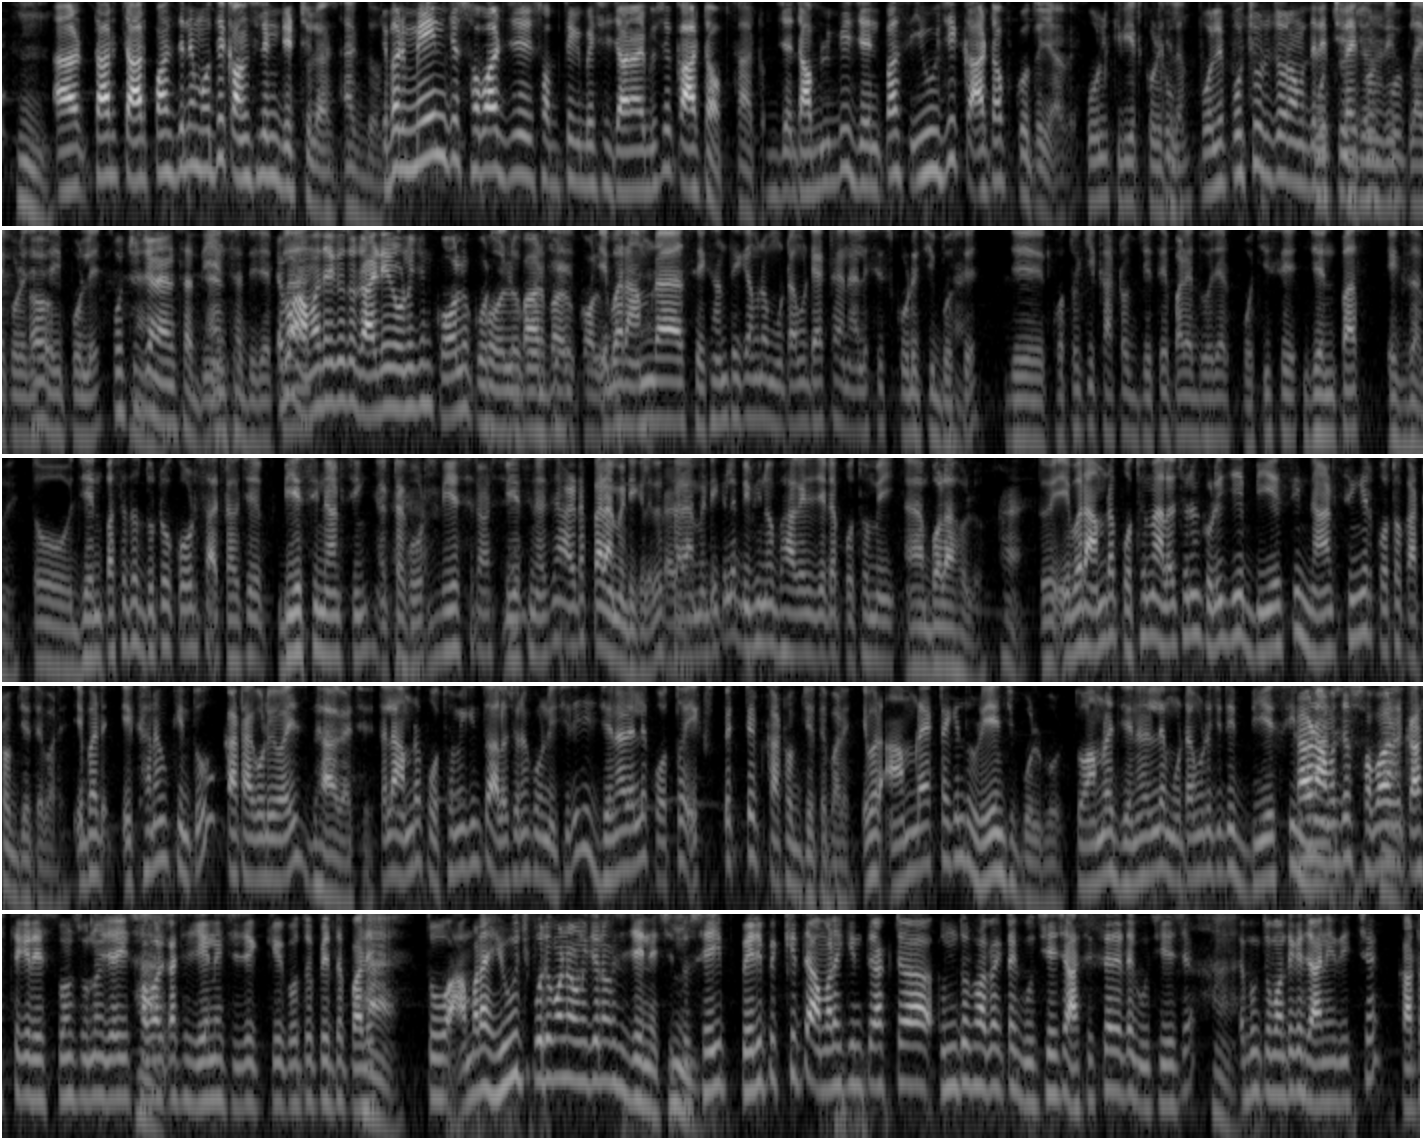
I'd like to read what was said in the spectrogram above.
আর তার চার পাঁচ দিনের মধ্যে কাউন্সিলিং ডেট চলে আসবে। একদম। এবার মেইন যে সবার যে সব থেকে বেশি জানার বিষয় কাট অফ কাট। যে WB JENPAS UG cut off কত যাবে। পোল ক্রিয়েট করেছিলাম। বলে প্রচুর জন আমাদের রিপ্লাই রিপ্লাই করেছে সেই পোলে প্রচুর জন অ্যান্সার দিয়েছে। অ্যান্সার দিয়েছে। এবং আমাদেরকে তো রাইডের অনেকজন কলও করছে বারবার কল এবার আমরা সেখান থেকে আমরা মোটামুটি একটা অ্যানালিসিস করেছি বসে যে কত কি কাট অফ যেতে পারে দু হাজার পঁচিশে জেন পাস এক্সামে তো জেন পাসে তো দুটো কোর্স একটা হচ্ছে বিএসসি নার্সিং একটা course BSc nursing BSc nursing আর একটা প্যারামেডিক্যাল এবার। প্যারামেডিক্যালে বিভিন্ন ভাগে যেটা প্রথমেই বলা হলো। হ্যাঁ। তো এবার আমরা প্রথমে আলোচনা করি যে বিএসসি নার্সিং এর কত কাট অফ যেতে পারে। এবার এখানেও কিন্তু ক্যাটাগরি ওয়াইজ ভাগ আছে। তাহলে আমরা প্রথমে কিন্তু আলোচনা করে নিয়েছি যে জেনারেলে কত এক্সপেক্টেড কাট অফ যেতে পারে। এবার আমরা একটা কিন্তু রেঞ্জ বলব। তো আমরা জেনারেলে মোটামুটি যদি বিএসসি কারণ আমাদের সবার কাছ থেকে রেসপন্স অনুযায়ী সবার হ্যাঁ। কাছে জেনেছি যে কে কত পেতে পারে। হ্যাঁ। তো আমরা হিউজ পরিমাণে অনেকজনের কাছে জেনেছি। তো সেই পরিপ্রেক্ষিতে আমরা কিন্তু একটা সুন্দরভাবে একটা গুছিয়েছে আশিক স্যার এটা গুছিয়েছে হ্যাঁ। এবং তোমাদেরকে জানিয়ে দিচ্ছে কাট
